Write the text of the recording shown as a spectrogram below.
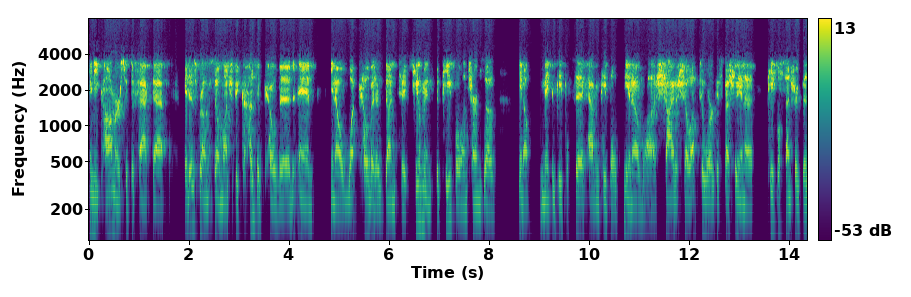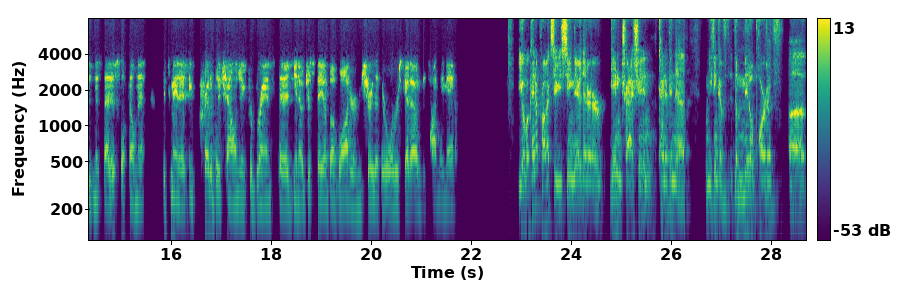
in e-commerce with the fact that it is growing so much because of COVID and you know what COVID has done to humans, to people, in terms of you know making people sick, having people you know uh, shy to show up to work, especially in a people-centric business that is fulfillment it's made it incredibly challenging for brands to, you know, just stay above water and ensure that their orders get out in a timely manner. Yeah, what kind of products are you seeing there that are gaining traction? Kind of in the when you think of the middle part of uh,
